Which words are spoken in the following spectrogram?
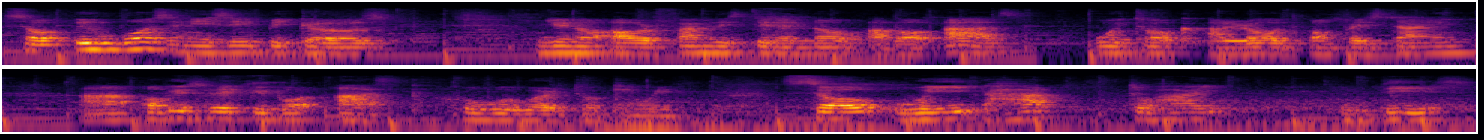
So it wasn't easy because you know our families didn't know about us. We talk a lot on FaceTime. Uh, obviously people asked who we were talking with. So we had to hide this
